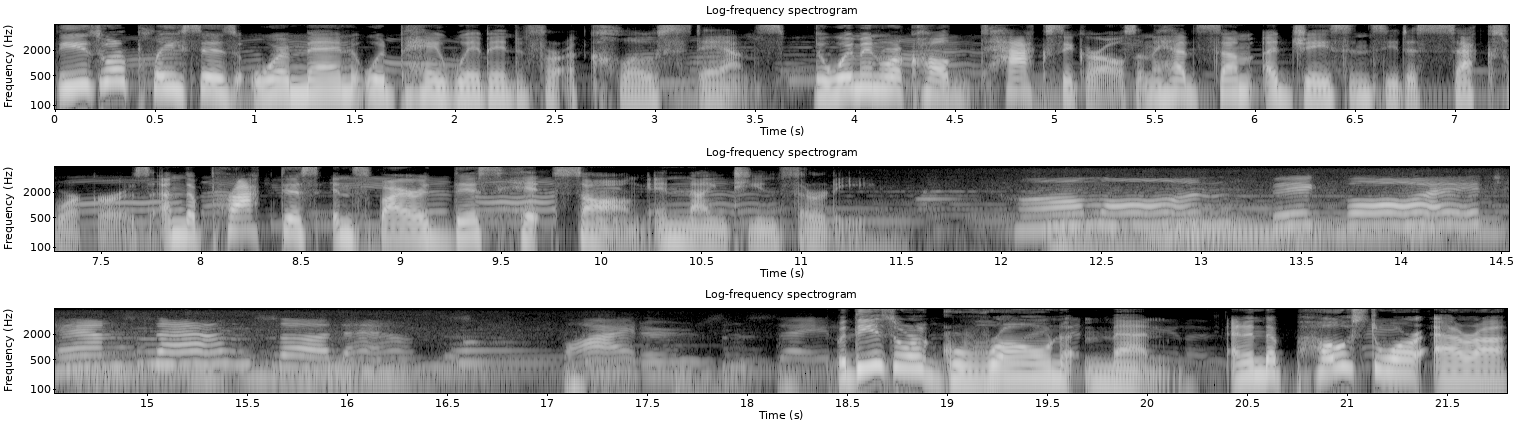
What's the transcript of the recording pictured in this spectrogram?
These were places where men would pay women for a close dance. The women were called taxi girls, and they had some adjacency to sex workers. And the practice inspired this hit song in 1930. Come on, big boy, ten cents a dance. Fighters. But these were grown men. And in the post war era,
